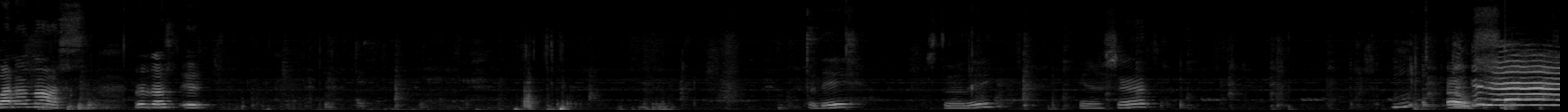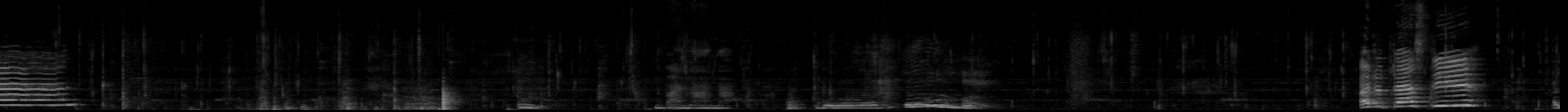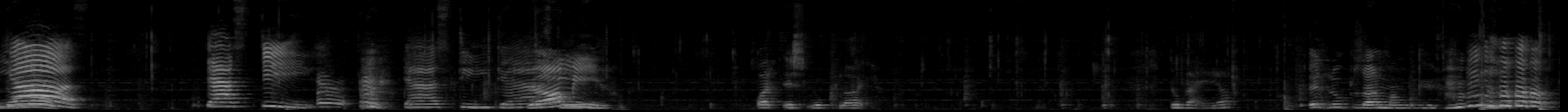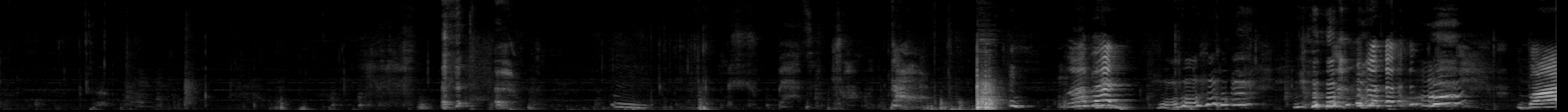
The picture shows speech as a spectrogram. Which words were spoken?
bananas. Let us eat. Ready? Steady. Yeah, set. Oh, Mm. Banana. Tasty? Yes. Tasty. Tasty. Tasty. know. Yummy. What is look like? Tôi gãy á. It looks like monkey. Bye.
